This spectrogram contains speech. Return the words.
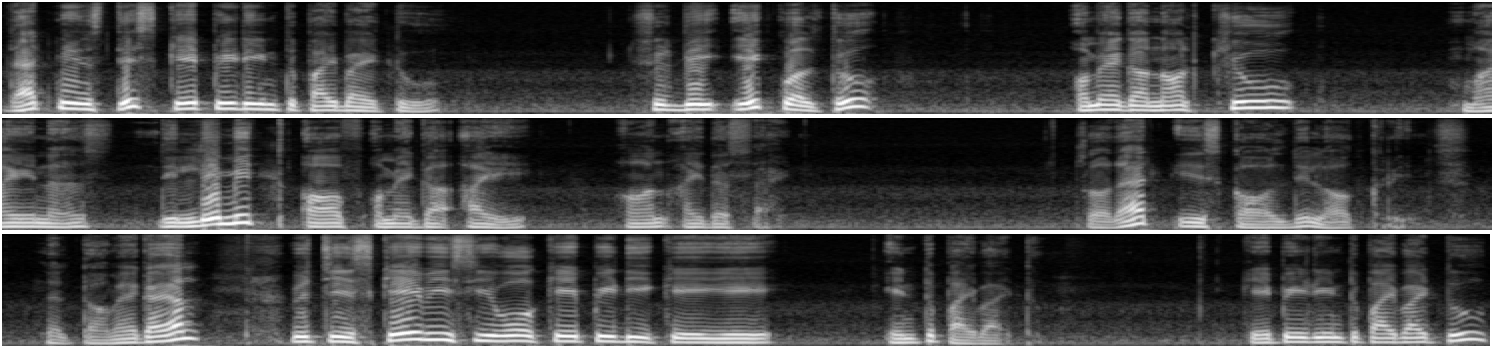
that means this kpd into pi by 2 should be equal to omega naught q minus the limit of omega i on either side. So, that is called the lock range delta omega L which is KVCO KPD KA into pi by 2. KPD into pi by 2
